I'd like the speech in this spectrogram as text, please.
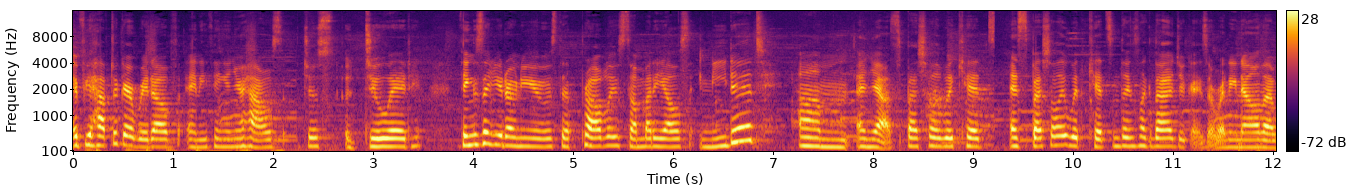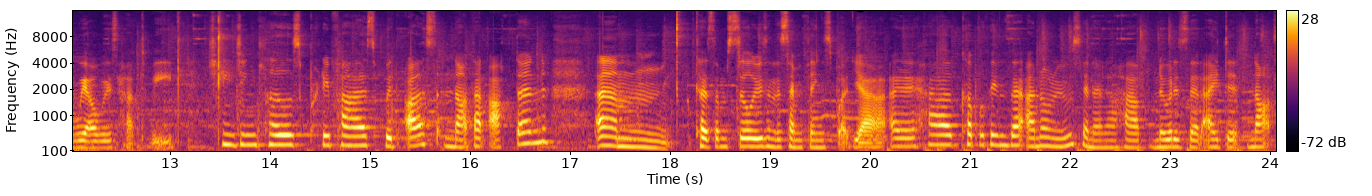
if you have to get rid of anything in your house just do it things that you don't use that probably somebody else needed. Um and yeah especially with kids especially with kids and things like that you guys already know that we always have to be changing clothes pretty fast with us not that often. Um because i'm still using the same things but yeah i have a couple things that i don't use and then i have noticed that i did not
